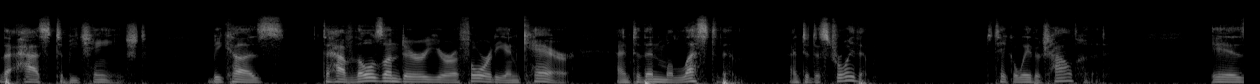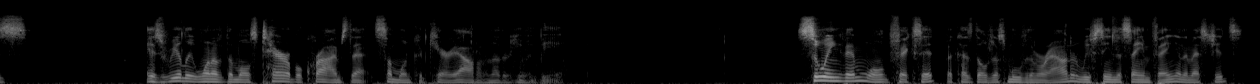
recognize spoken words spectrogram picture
that has to be changed. Because to have those under your authority and care, and to then molest them, and to destroy them, to take away their childhood, is is really one of the most terrible crimes that someone could carry out on another human being. Suing them won't fix it because they'll just move them around, and we've seen the same thing in the masjids.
